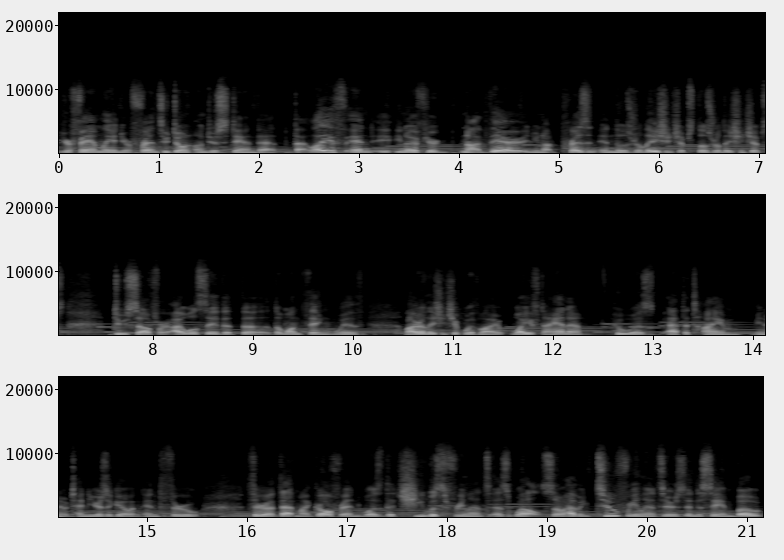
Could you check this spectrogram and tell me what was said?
your family and your friends who don't understand that that life. And you know if you're not there and you're not present in those relationships, those relationships do suffer. I will say that the the one thing with my relationship with my wife Diana who was at the time, you know, 10 years ago and, and through throughout that my girlfriend was that she was freelance as well. So having two freelancers in the same boat,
